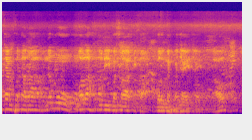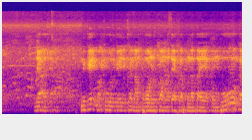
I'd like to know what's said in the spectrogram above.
akan petara nemu malah budi bahasa kita berumah panjai itu. Tahu. Ya. Nike makul ke ke nampung luka madeh ke penatai ya kumpu ke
